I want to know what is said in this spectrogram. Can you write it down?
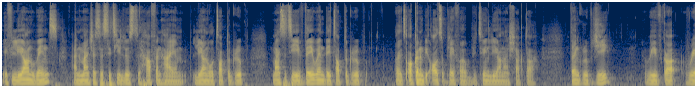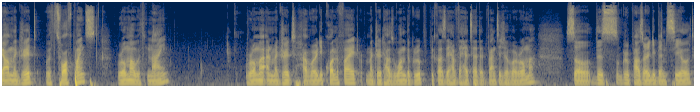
If Lyon wins and Manchester City lose to Hoffenheim, Lyon will top the group. Man City, if they win, they top the group. it's all going to be all to play for between Lyon and Shakhtar. Then Group G, we've got Real Madrid with 12 points, Roma with 9. Roma and Madrid have already qualified. Madrid has won the group because they have the head to head advantage over Roma. So this group has already been sealed.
